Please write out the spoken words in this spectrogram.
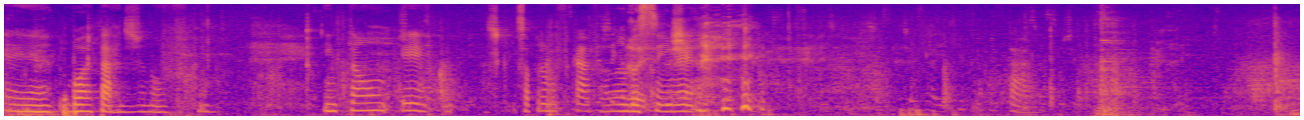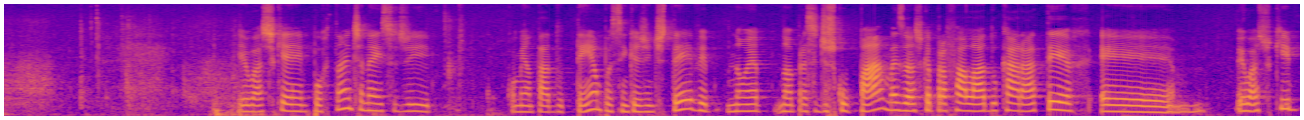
É, boa tarde de novo. Então, é, só para não ficar falando assim, é. Tá. Eu acho que é importante, né, isso de comentar do tempo assim que a gente teve. Não é não é para se desculpar, mas eu acho que é para falar do caráter. É, eu acho que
